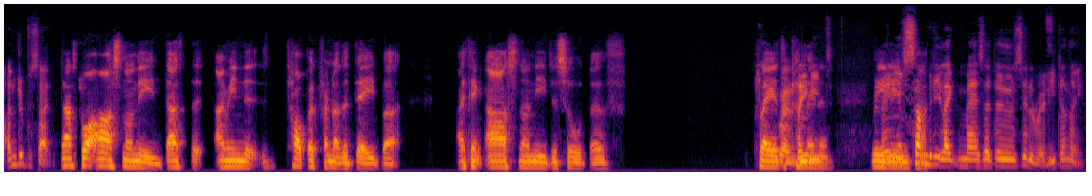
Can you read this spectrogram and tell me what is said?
hundred percent. That's what Arsenal need. That's the, I mean, it's a topic for another day, but I think Arsenal need a sort of player Well, to they come in need and They really need impact. somebody like Mesut Ozil, really, don't they?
